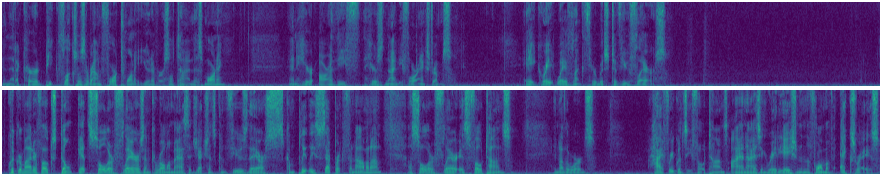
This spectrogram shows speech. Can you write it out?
And that occurred, peak flux was around 420 universal time this morning. And here are the, here's 94 angstroms. A great wavelength through which to view flares. Quick reminder, folks, don't get solar flares and coronal mass ejections confused. They are completely separate phenomenon. A solar flare is photons. In other words, high frequency photons ionizing radiation in the form of X rays.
